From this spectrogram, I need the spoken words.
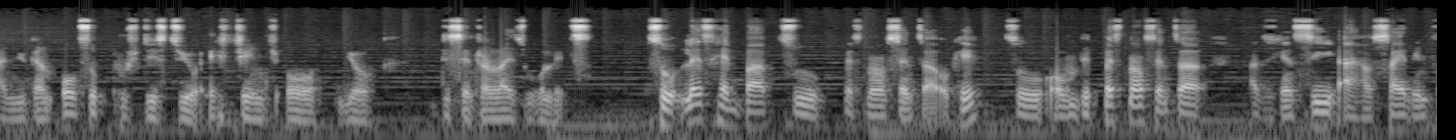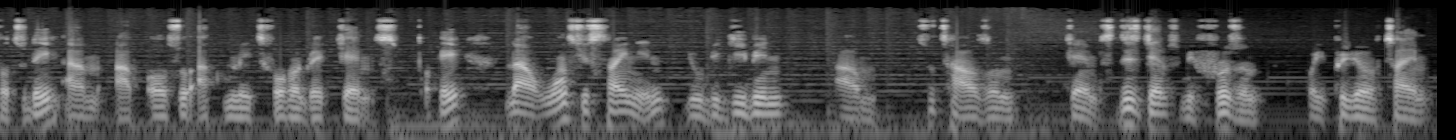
and you can also push this to your exchange or your decentralized wallets so let's head back to personal center okay? So on the personal center as you can see i have signed in for today and i've also accumulated 400 gems okay? Now once you sign in you'll be given um 2000 gems. These gems will be frozen for a period of time.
